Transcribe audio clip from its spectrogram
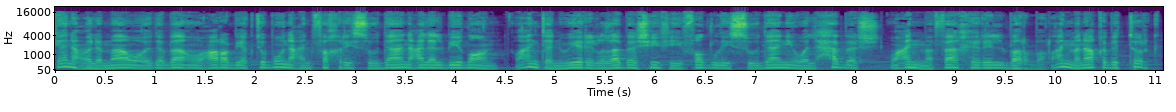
كان علماء وأدباء عرب يكتبون عن فخر السودان على البيضان وعن تنوير الغبش في فضل السودان والحبش وعن مفاخر البربر. عن مناقب الترك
